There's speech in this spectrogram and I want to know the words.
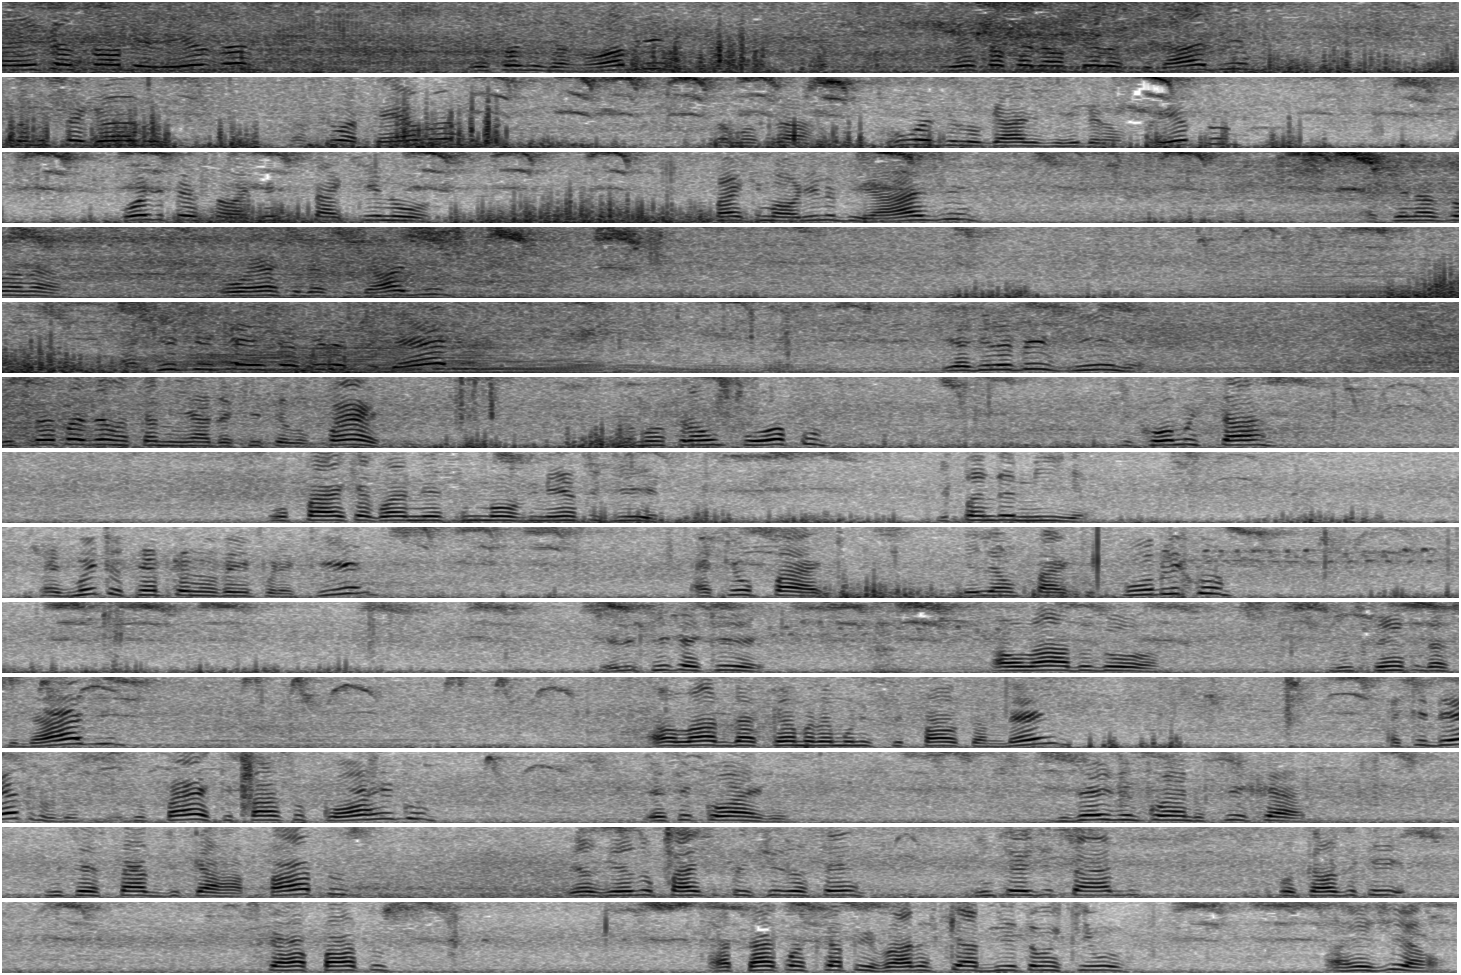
E aí pessoal, beleza? Eu sou José Nobre e esse é o canal Pela Cidade. Estamos chegando na sua tela para mostrar ruas e lugares de Ribeirão Preto. Hoje pessoal, a gente está aqui no Parque Maurílio Biagi, aqui na zona oeste da cidade. Aqui fica entre a Vila Tibério e a Vila Virgínia. A gente vai fazer uma caminhada aqui pelo parque para mostrar um pouco de como está o parque agora nesse movimento de, de pandemia. Faz muito tempo que eu não venho por aqui. Aqui o parque, ele é um parque público Ele fica aqui ao lado do, do centro da cidade, ao lado da Câmara Municipal também. Aqui dentro do, do parque passa o córrego. Esse córrego de vez em quando fica infestado de carrapatos e às vezes o parque precisa ser interditado por causa que os carrapatos atacam as capivaras que habitam aqui o, a região.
